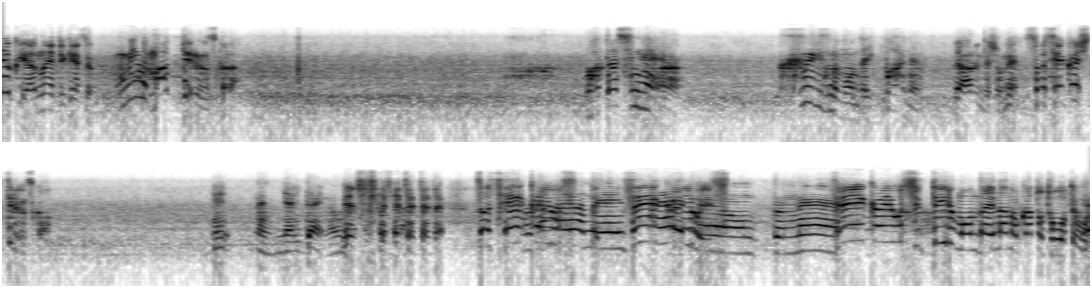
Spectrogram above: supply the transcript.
早くやんないといけないんですよ。みんな待ってるんですから、私ねはクイズの問題いっぱいあるのよ。い、であるんでしょうね。それ正解知ってるんですか？え何やりたいの？いや違う違う違う違う。それ正解を知ってね。正解を知本当ね。正解を知っている問題なのかと問うてもラ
